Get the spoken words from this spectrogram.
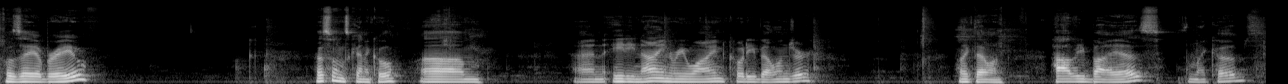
Jose Abreu. This one's kind of cool. Um, an 89 rewind, Cody Bellinger. I like that one. Javi Baez for my Cubs.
